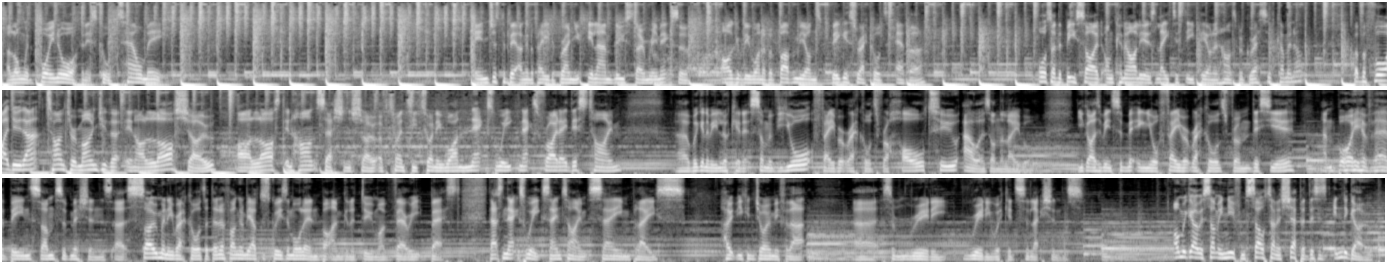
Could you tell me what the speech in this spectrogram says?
along with Boy North, and it's called Tell Me. In just a bit, I'm going to play you the brand new Ilan Bluestone remix of arguably one of Above and Beyond's biggest records ever. Also, the B side on Canalia's latest EP on Enhanced Progressive coming up. But before I do that, time to remind you that in our last show, our last Enhanced Session show of 2021, next week, next Friday, this time, uh, we're going to be looking at some of your favourite records for a whole two hours on the label. You guys have been submitting your favourite records from this year, and boy, have there been some submissions. Uh, so many records. I don't know if I'm going to be able to squeeze them all in, but I'm going to do my very best. That's next week, same time, same place. Hope you can join me for that. Uh, some really, really wicked selections. On we go with something new from Sultan and Shepard. This is Indigo.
